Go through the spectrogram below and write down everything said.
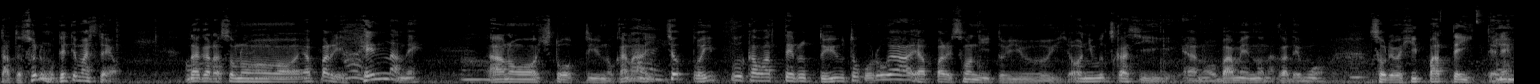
たってそれも出てましたよ。だからそのやっぱり変なね、ああの人っていうのかな、はい。ちょっと一風変わってるというところがやっぱりソニーという非常に難しいあの場面の中でもそれを引っ張っていってね、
